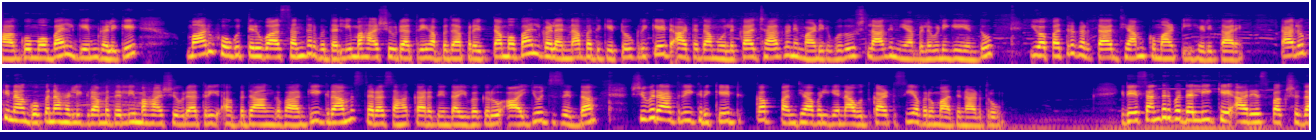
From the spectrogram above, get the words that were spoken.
ಹಾಗೂ ಮೊಬೈಲ್ ಗೇಮ್ಗಳಿಗೆ ಮಾರು ಹೋಗುತ್ತಿರುವ ಸಂದರ್ಭದಲ್ಲಿ ಮಹಾಶಿವರಾತ್ರಿ ಹಬ್ಬದ ಪ್ರಯುಕ್ತ ಮೊಬೈಲ್ಗಳನ್ನು ಬದಿಗಿಟ್ಟು ಕ್ರಿಕೆಟ್ ಆಟದ ಮೂಲಕ ಜಾಗರಣೆ ಮಾಡಿರುವುದು ಶ್ಲಾಘನೀಯ ಬೆಳವಣಿಗೆ ಎಂದು ಯುವ ಪತ್ರಕರ್ತ ಧ್ಯಾಮ್ ಕುಮಾರ್ ಟಿ ಹೇಳಿದ್ದಾರೆ. ತಾಲೂಕಿನ ಗೋಪನಹಳ್ಳಿ ಗ್ರಾಮದಲ್ಲಿ ಮಹಾಶಿವರಾತ್ರಿ ಹಬ್ಬದ ಅಂಗವಾಗಿ ಗ್ರಾಮಸ್ಥರ ಸಹಕಾರದಿಂದ ಯುವಕರು ಆಯೋಜಿಸಿದ್ದ ಶಿವರಾತ್ರಿ ಕ್ರಿಕೆಟ್ ಕಪ್ ಪಂದ್ಯಾವಳಿಯನ್ನು ಉದ್ಘಾಟಿಸಿ ಅವರು ಮಾತನಾಡಿದರು. ಇದೇ ಸಂದರ್ಭದಲ್ಲಿ ಕೆಆರ್ಎಸ್ ಪಕ್ಷದ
